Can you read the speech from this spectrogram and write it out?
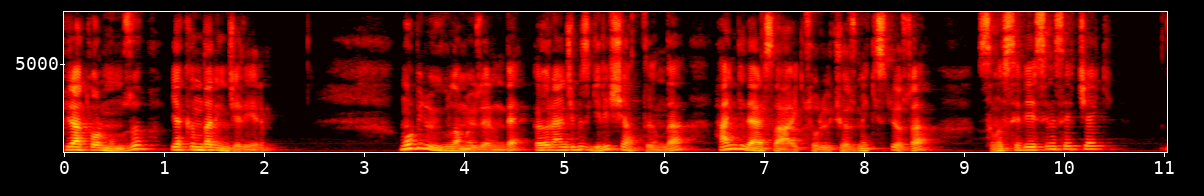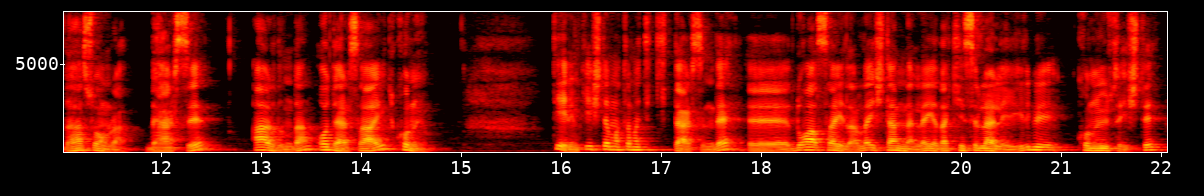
platformumuzu yakından inceleyelim. Mobil uygulama üzerinde öğrencimiz giriş yaptığında hangi derse ait soruyu çözmek istiyorsa sınıf seviyesini seçecek. Daha sonra dersi ardından o derse ait konuyu. Diyelim ki işte matematik dersinde e, doğal sayılarla, işlemlerle ya da kesirlerle ilgili bir konuyu seçti.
